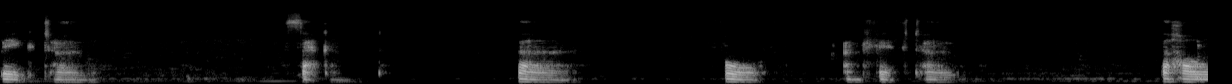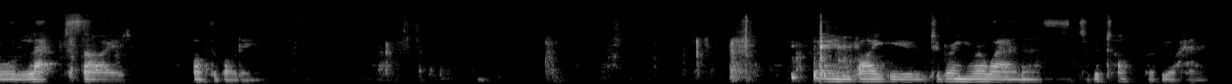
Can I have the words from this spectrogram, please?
big toe second, third, fourth, and fifth toe. The whole left side of the body. I invite you to bring your awareness to the top of your head,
